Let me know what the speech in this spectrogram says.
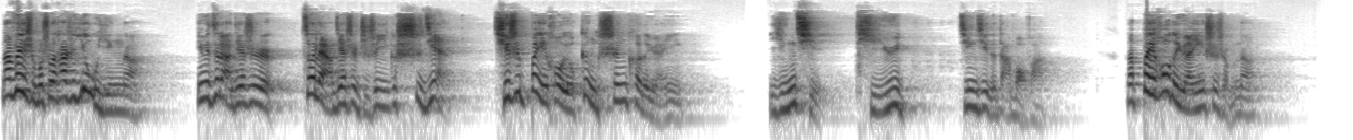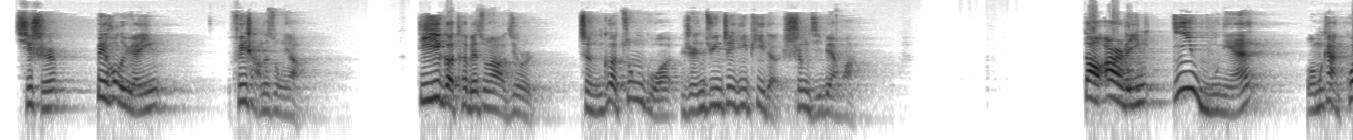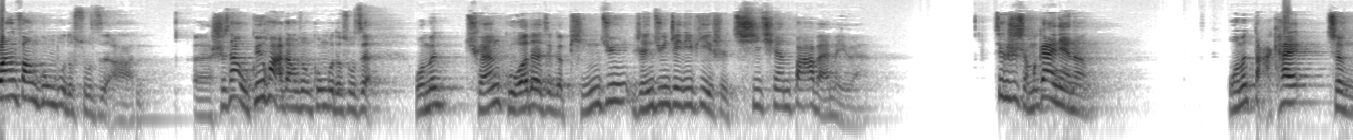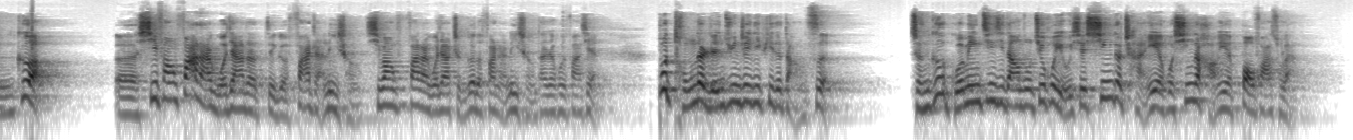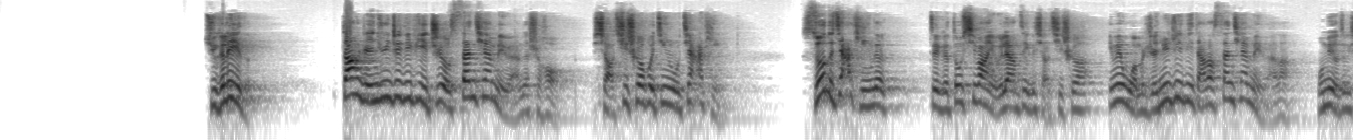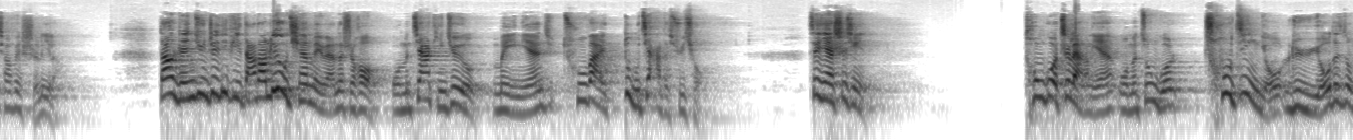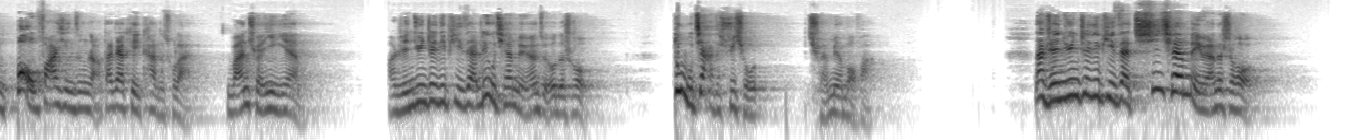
那为什么说它是诱因呢？因为这两件事，这两件事只是一个事件，其实背后有更深刻的原因引起。体育经济的大爆发，那背后的原因是什么呢？其实背后的原因非常的重要。第一个特别重要的就是整个中国人均 GDP 的升级变化。到二零一五年，我们看官方公布的数字啊，呃“十三五”规划当中公布的数字，我们全国的这个平均人均 GDP 是七千八百美元。这个是什么概念呢？我们打开整个呃西方发达国家的这个发展历程，西方发达国家整个的发展历程，大家会发现，不同的人均 GDP 的档次，整个国民经济当中就会有一些新的产业或新的行业爆发出来。举个例子，当人均 GDP 只有三千美元的时候，小汽车会进入家庭，所有的家庭的这个都希望有一辆自己的小汽车，因为我们人均 GDP 达到三千美元了，我们有这个消费实力了。当人均 GDP 达到六千美元的时候，我们家庭就有每年出外度假的需求。这件事情通过这两年我们中国出境游、旅游的这种爆发性增长，大家可以看得出来，完全应验了。啊，人均 GDP 在六千美元左右的时候，度假的需求全面爆发。那人均 GDP 在七千美元的时候，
